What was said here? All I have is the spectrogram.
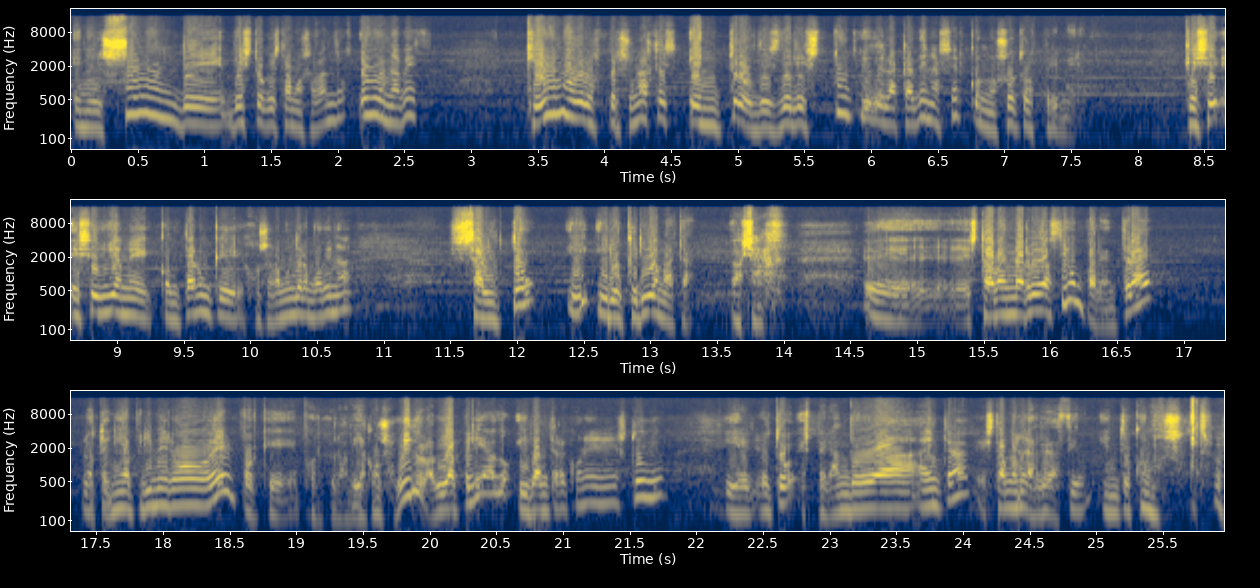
en el sumum de, esto que estamos hablando, hubo una vez que uno de los personajes entró desde el estudio de la cadena SER con nosotros primero. Que ese, día me contaron que José Ramón de la Morena saltó y, y lo quería matar. O sea, eh, estaba en la redacción para entrar, lo tenía primero él porque, porque lo había conseguido, lo había peleado, iba a entrar con él en el estudio y el otro, esperando a, entrar, estaba en la redacción y entró con nosotros.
